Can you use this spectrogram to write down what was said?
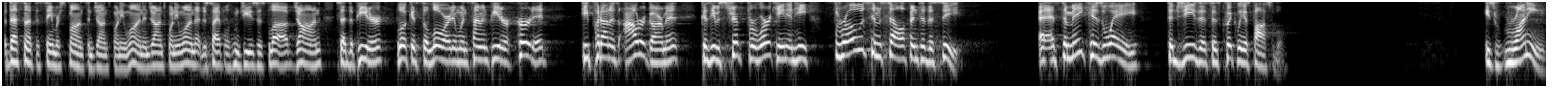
But that's not the same response in John 21. In John 21, that disciple whom Jesus loved, John, said to Peter, Look, it's the Lord. And when Simon Peter heard it, he put on his outer garment because he was stripped for working and he throws himself into the sea as to make his way to Jesus as quickly as possible. He's running.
